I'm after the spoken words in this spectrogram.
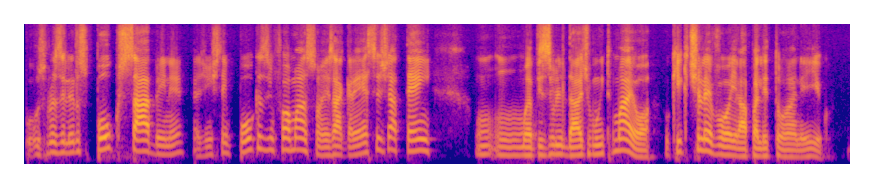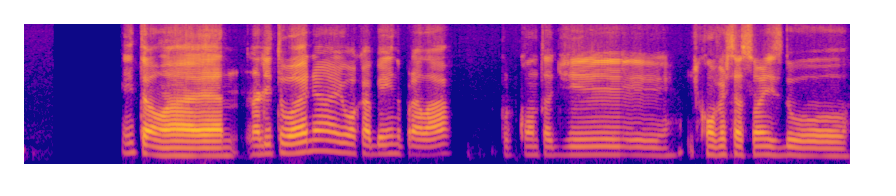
os brasileiros pouco sabem, né? A gente tem poucas informações. A Grécia já tem um, uma visibilidade muito maior. O que, que te levou aí lá para a Lituânia, Igor? Então, é, na Lituânia eu acabei indo para lá por conta de, de conversações do,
